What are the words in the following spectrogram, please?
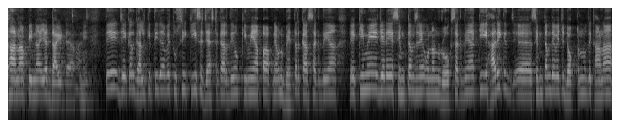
ਖਾਣਾ ਪੀਣਾ ਜਾਂ ਡਾਈਟ ਹੈ ਆਪਣੀ। ਤੇ ਜੇਕਰ ਗੱਲ ਕੀਤੀ ਜਾਵੇ ਤੁਸੀਂ ਕੀ ਸੁਜੈਸਟ ਕਰਦੇ ਹੋ? ਕਿਵੇਂ ਆਪਾਂ ਆਪਣੇ ਆਪ ਨੂੰ ਬਿਹਤਰ ਕਰ ਸਕਦੇ ਇਹ ਕਿਵੇਂ ਜਿਹੜੇ ਸਿੰਪਟਮਸ ਨੇ ਉਹਨਾਂ ਨੂੰ ਰੋਕ ਸਕਦੇ ਹਾਂ? ਕਿ ਹਰ ਇੱਕ ਸਿੰਪਟਮ ਦੇ ਵਿੱਚ ਡਾਕਟਰ ਨੂੰ ਦਿਖਾਣਾ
